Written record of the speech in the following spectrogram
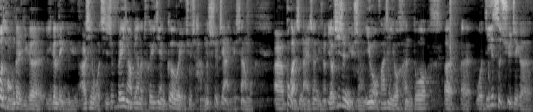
不同的一个一个领域，而且我其实非常非常的推荐各位去尝试这样一个项目，呃，不管是男生女生，尤其是女生，因为我发现有很多，呃呃，我第一次去这个，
